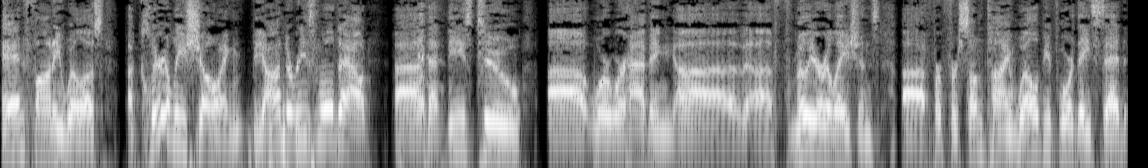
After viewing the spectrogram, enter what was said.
and Fani Willis, uh, clearly showing beyond a reasonable doubt uh, that these two uh, were, were having uh, uh, familiar relations uh, for, for some time, well before they said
